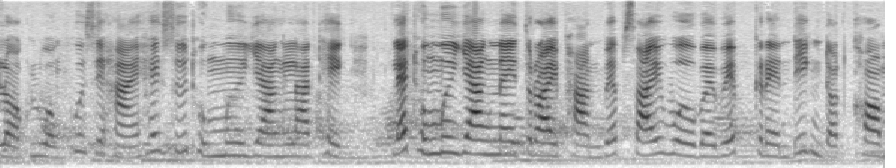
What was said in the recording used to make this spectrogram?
หลอกลวงผู้เสียหายให้ซื้อถุงมือยางลาเทกและถุงมือยางในไตรผ่านเว็บไซต์ www.granding.com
